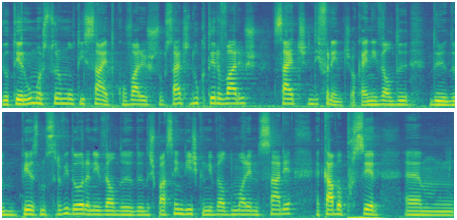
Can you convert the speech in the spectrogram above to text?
eu ter uma estrutura multisite com vários subsites do que ter vários sites diferentes, ok? A nível de, de, de peso no servidor, a nível de, de, espaço em disco, a nível de memória necessária, acaba por ser um,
